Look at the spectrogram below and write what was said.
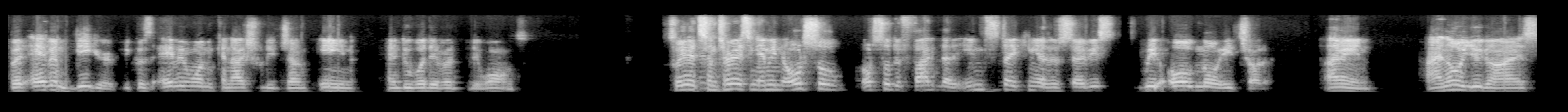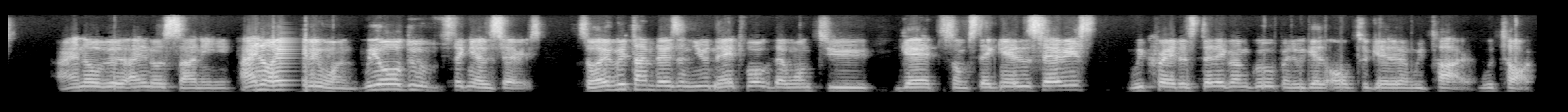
but even bigger because everyone can actually jump in and do whatever they want. So yeah, it's interesting. I mean, also, also the fact that in staking as a service, we all know each other. I mean, I know you guys. I know, I know Sunny. I know everyone. We all do staking as a service. So every time there's a new network that want to get some staking as a service, we create a Telegram group and we get all together and we talk. We talk.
